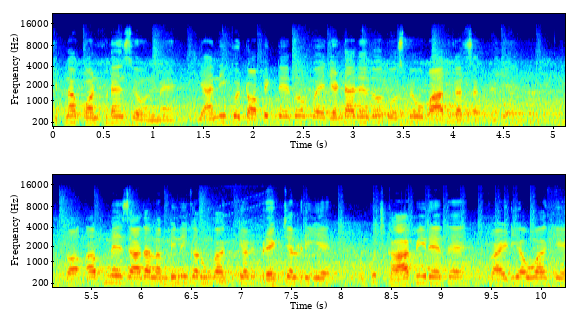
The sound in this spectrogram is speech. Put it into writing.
कितना कॉन्फिडेंस है उनमें। यानी कोई टॉपिक दे दो, कोई एजेंडा दे दो तो उस पर वो बात कर सकती है। तो अब मैं ज़्यादा लंबी नहीं करूँगा, क्योंकि अभी ब्रेक चल रही है। हम कुछ खा पी रहे थे तो आइडिया हुआ कि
